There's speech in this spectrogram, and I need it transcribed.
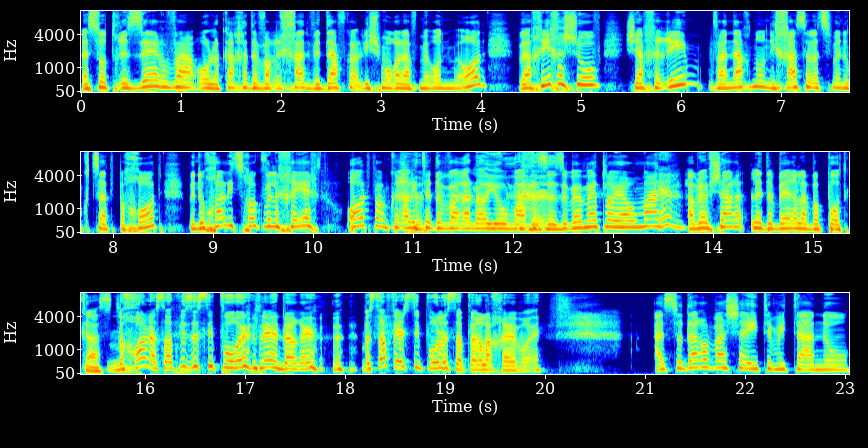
לעשות רזרבה, או לקחת דבר אחד ודווקא לשמור עליו מאוד מאוד. והכי חשוב, שאחרים ואנחנו נכעס על עצמנו קצת פחות, ונוכל לצחוק ולחייך. עוד פעם קרה לי את הדבר הלא יאומן הזה, זה באמת לא יאומן, כן. אבל אפשר לדבר עליו בפודקאסט. נכון, לעשות מזה סיפורים נהדרים. בסוף יש סיפור לספר לחבר'ה. אז תודה רבה שהייתם איתנו.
